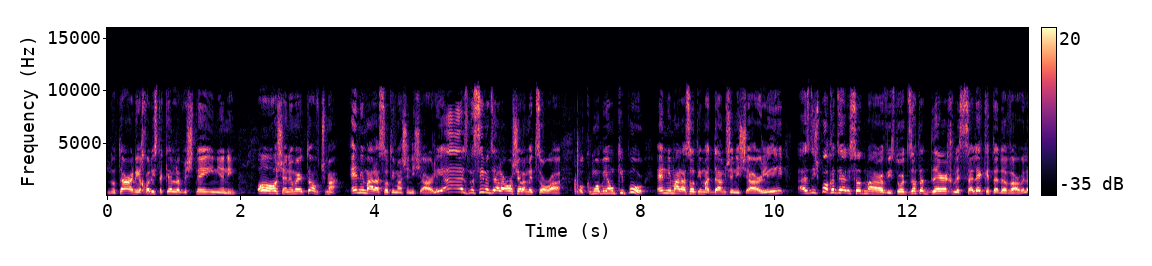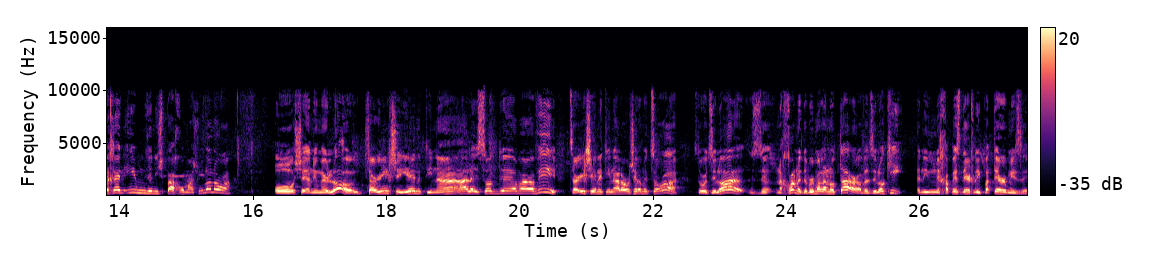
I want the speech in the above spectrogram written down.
נותר אני יכול להסתכל עליו בשני עניינים או שאני אומר, טוב, תשמע, אין לי מה לעשות עם מה שנשאר לי, אז נשים את זה על הראש של המצורע, או כמו ביום כיפור, אין לי מה לעשות עם הדם שנשאר לי, אז נשפוך את זה על יסוד מערבי. זאת אומרת, זאת הדרך לסלק את הדבר, ולכן אם זה נשפך או משהו, לא נורא. או שאני אומר, לא, צריך שיהיה נתינה על היסוד אה, המערבי, צריך שיהיה נתינה על הראש של המצורע. זאת אומרת, זה לא, זה נכון, מדברים על הנותר, אבל זה לא כי אני מחפש דרך להיפטר מזה,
